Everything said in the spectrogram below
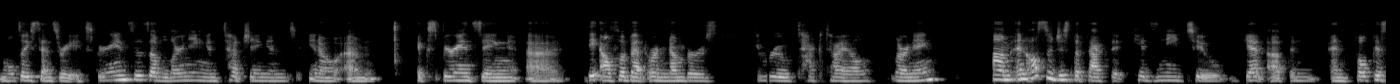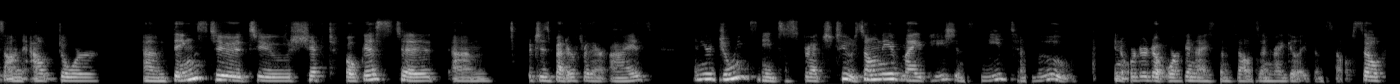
multisensory experiences of learning and touching and you know um, experiencing uh, the alphabet or numbers through tactile learning. Um, and also just the fact that kids need to get up and, and focus on outdoor um, things to, to shift focus to, um, which is better for their eyes. And your joints need to stretch too. So many of my patients need to move in order to organize themselves and regulate themselves. So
